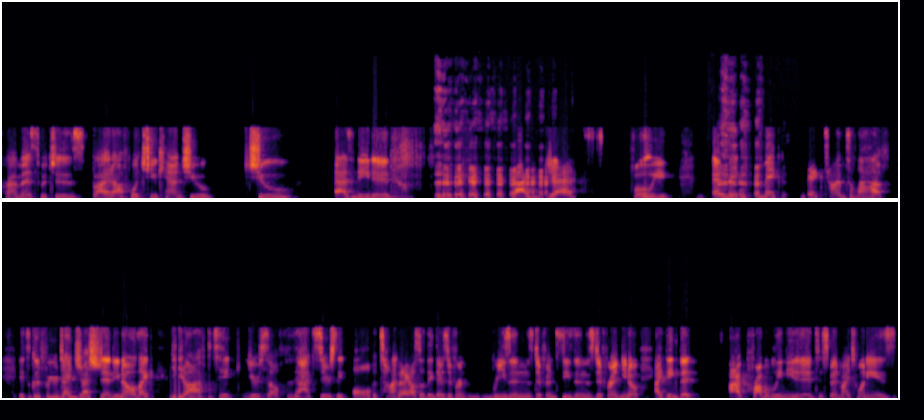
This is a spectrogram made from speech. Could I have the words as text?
premise, which is bite off what you can chew, chew as needed, digest fully and make, make make time to laugh. It's good for your digestion you know like you don't have to take yourself that seriously all the time. But i also think there's different reasons different seasons different you know i think that i probably needed to spend my 20s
